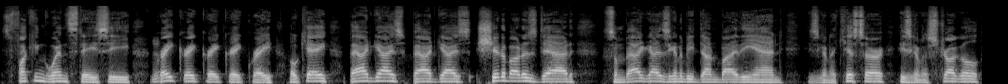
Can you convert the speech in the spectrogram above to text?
He's fucking Gwen Stacy. Great, great, great, great, great. Okay, bad guys, bad guys. Shit about his dad. Some bad guys are going to be done by the end. He's going to kiss her. He's going to struggle.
